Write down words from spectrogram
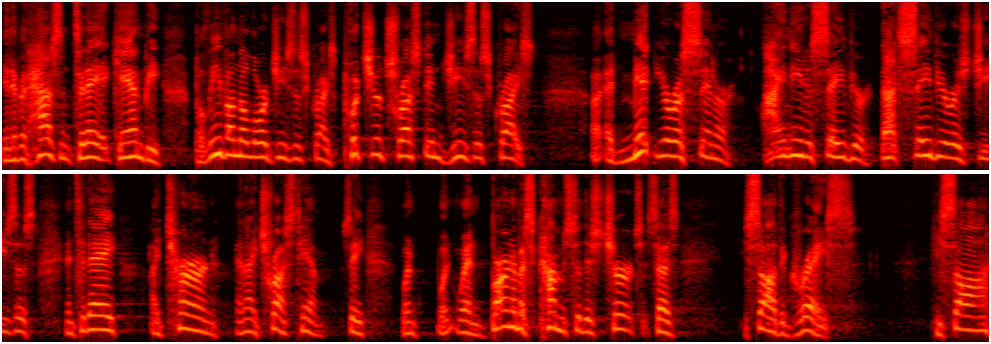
And if it hasn't, today it can be. Believe on the Lord Jesus Christ. Put your trust in Jesus Christ. Uh, admit you're a sinner. I need a Savior. That Savior is Jesus. And today I turn and I trust Him. See, when, when, when Barnabas comes to this church, it says he saw the grace. He saw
